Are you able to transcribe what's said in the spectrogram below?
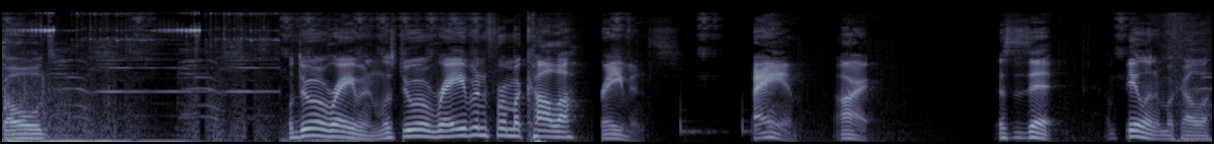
Gold. We'll do a Raven. Let's do a Raven for McCullough. Ravens. Bam. All right. This is it. I'm feeling it, McCullough.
